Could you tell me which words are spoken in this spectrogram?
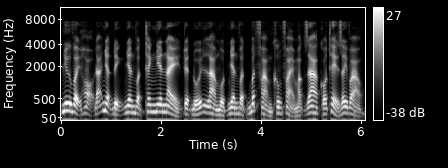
Như vậy họ đã nhận định nhân vật thanh niên này tuyệt đối là một nhân vật bất phàm không phải mặc ra có thể dây vào.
